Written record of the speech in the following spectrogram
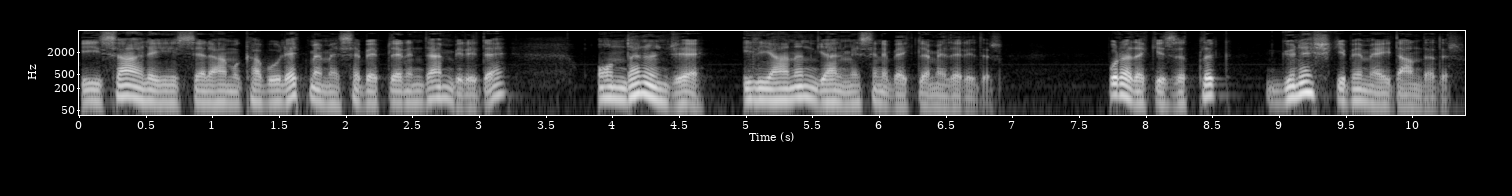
İsa aleyhisselamı kabul etmeme sebeplerinden biri de ondan önce İlya'nın gelmesini beklemeleridir. Buradaki zıtlık güneş gibi meydandadır.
